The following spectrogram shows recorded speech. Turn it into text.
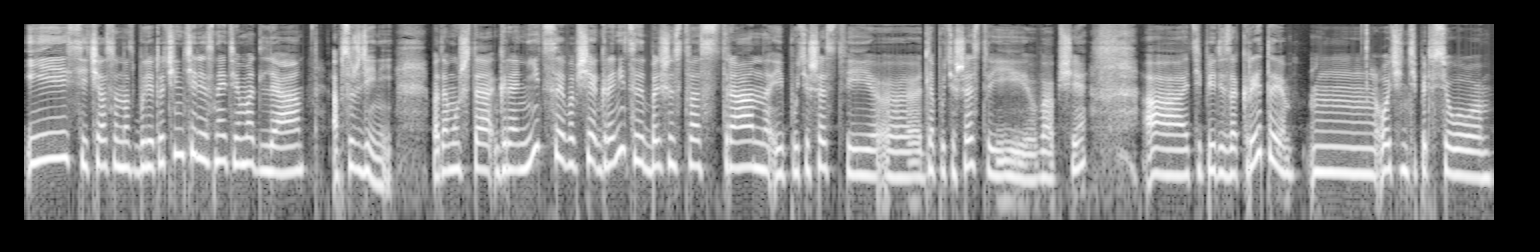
И сейчас у нас будет очень интересная тема для обсуждений. Потому что границы, вообще границы большинства стран и путешествий, э, для путешествий вообще а теперь закрыты. Очень теперь все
